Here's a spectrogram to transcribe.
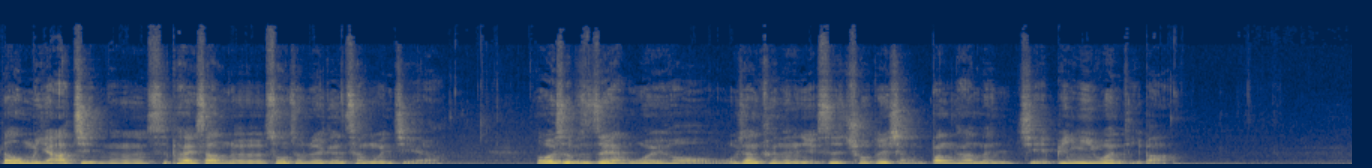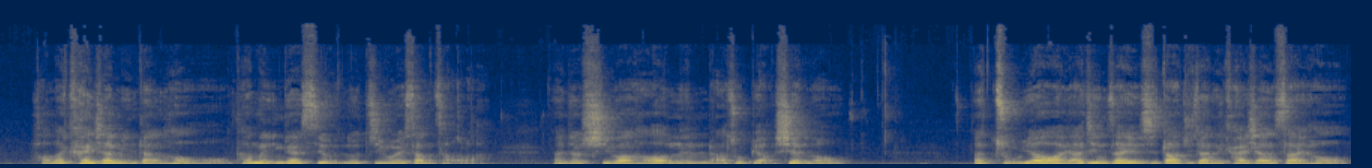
那我们亚锦呢，是派上了宋承瑞跟陈文杰了。那为什么是这两位？吼，我想可能也是球队想帮他们解兵役问题吧。好，那看一下名单后，吼，他们应该是有很多机会上场了。那就希望好好能拿出表现喽。那主要啊，亚锦赛也是大巨蛋的开箱赛后，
